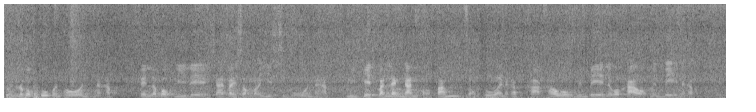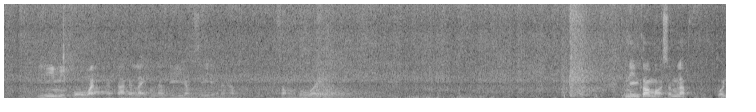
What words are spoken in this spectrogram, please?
ส่วนระบบตู้คอนโทรลนะครับ เป็นระบบรีเลย์ใช้ไฟ 220 โวลต์นะครับ มีเกจวัดแรงดันของปั๊ม 2 ตัวนะครับ ขาเข้าเมมเบรนแล้วก็ขาออกเมมเบรนนะครับ นี่มีโฟวัดอัตราการไหลของน้ำดีน้ำเสียนะครับ 2 ตัวอันนี้ก็เหมาะสำหรับคน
